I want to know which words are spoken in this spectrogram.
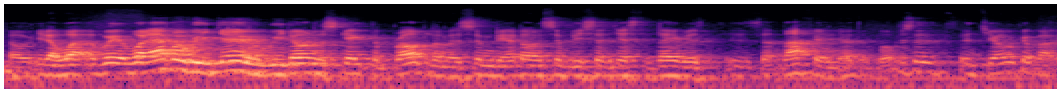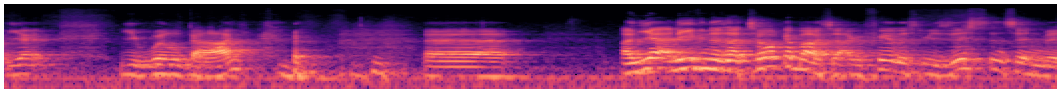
So, you know, wha- we- whatever we do, we don't escape the problem. As somebody, I know somebody said yesterday was is laughing. What was the, the joke about? Yeah, you will die. uh, and yeah, and even as I talk about it, I can feel this resistance in me.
